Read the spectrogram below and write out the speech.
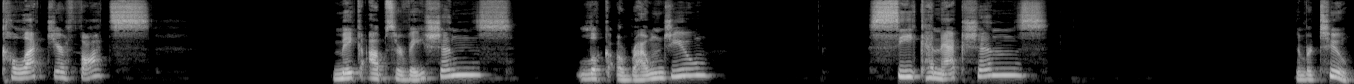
collect your thoughts, make observations, look around you, see connections. Number two,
